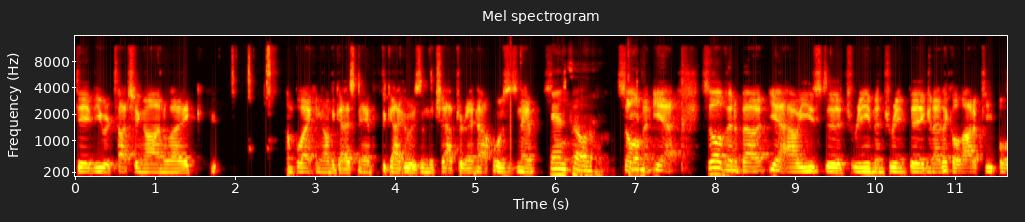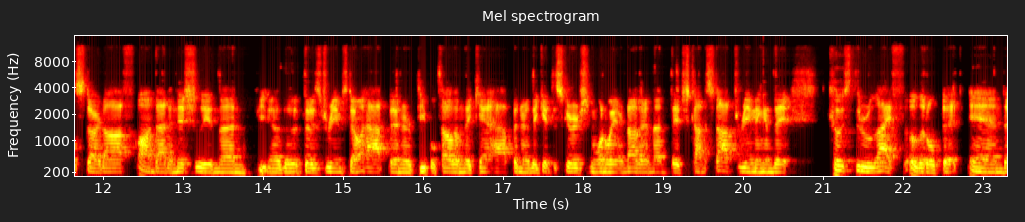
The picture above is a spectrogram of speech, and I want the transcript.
dave you were touching on like I'm blanking on the guy's name, the guy who is in the chapter right now. What was his name? Dan Sullivan. Sullivan, yeah. Sullivan about, yeah, how he used to dream and dream big. And I think a lot of people start off on that initially and then, you know, the, those dreams don't happen or people tell them they can't happen or they get discouraged in one way or another. And then they just kind of stop dreaming and they coast through life a little bit. And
